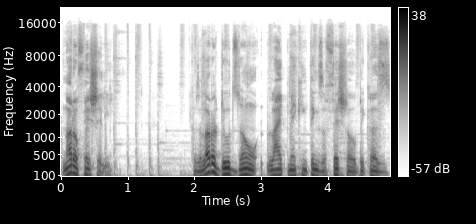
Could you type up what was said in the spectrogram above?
not officially. Because a lot of dudes don't like making things official because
